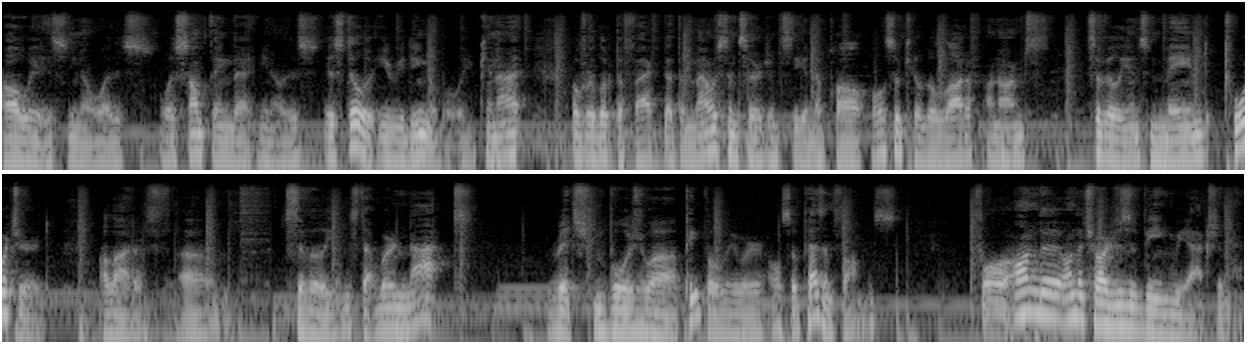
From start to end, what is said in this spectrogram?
always, you know, was was something that you know is is still irredeemable. You cannot overlook the fact that the Maoist insurgency in Nepal also killed a lot of unarmed civilians, maimed, tortured a lot of um, civilians that were not rich bourgeois people. They were also peasant farmers for on the on the charges of being reactionary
